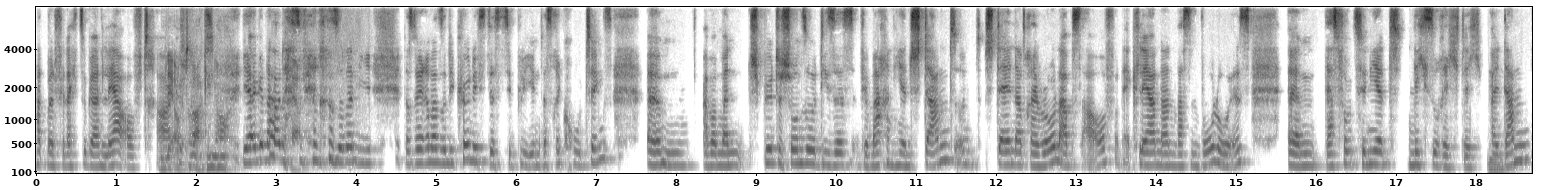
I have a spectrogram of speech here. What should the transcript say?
hat man vielleicht sogar einen Lehrauftrag. Lehrauftrag, und, genau. Ja, genau. Das ja. wäre so dann die, das wäre dann so die Königsdisziplin des Recruitings. Ähm, aber man spürte schon so dieses, wir machen hier einen Stand und stellen da drei Roll-ups auf und erklären dann, was ein Volo ist. Ähm, das funktioniert nicht so richtig, mhm. weil dann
